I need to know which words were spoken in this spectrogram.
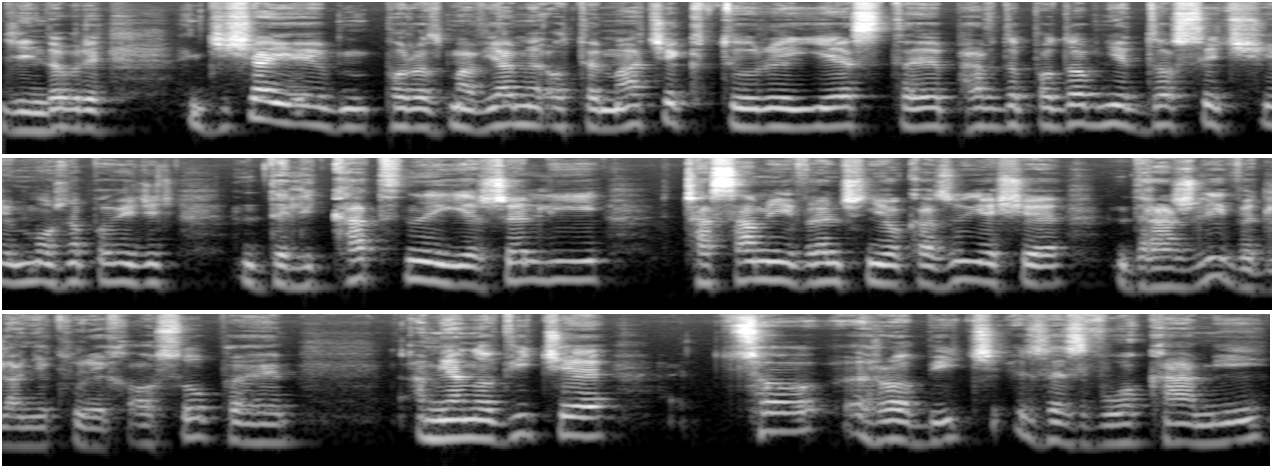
Dzień dobry. Dzisiaj porozmawiamy o temacie, który jest e, prawdopodobnie dosyć, można powiedzieć, delikatny, jeżeli czasami wręcz nie okazuje się drażliwy dla niektórych osób, e, a mianowicie co robić ze zwłokami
